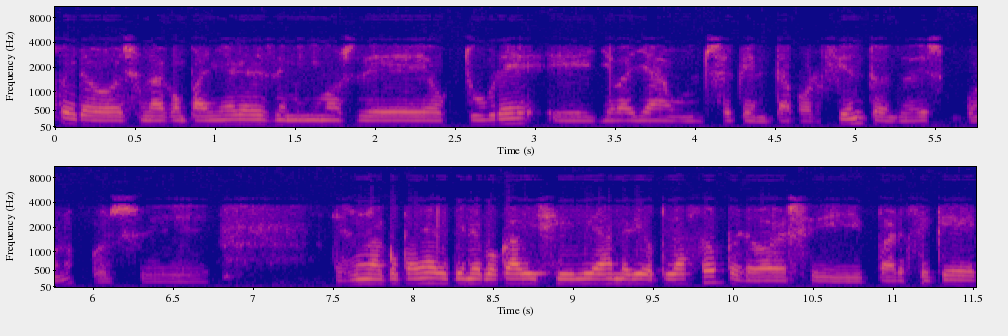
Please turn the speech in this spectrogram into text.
pero es una compañía que desde mínimos de octubre eh, lleva ya un 70%. Entonces, bueno, pues eh, es una compañía que tiene poca visibilidad a medio plazo, pero a ver si parece que,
